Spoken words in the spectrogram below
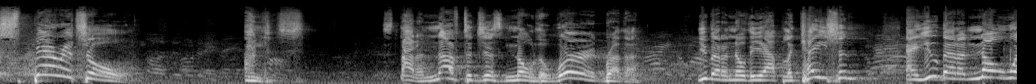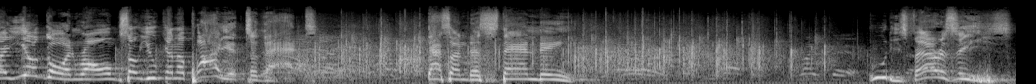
Spiritual. It's not enough to just know the word, brother. You better know the application and you better know where you're going wrong so you can apply it to that. That's understanding. Ooh, these Pharisees.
